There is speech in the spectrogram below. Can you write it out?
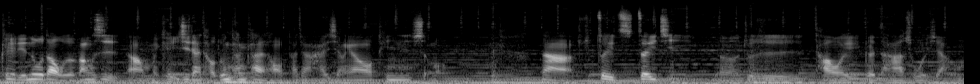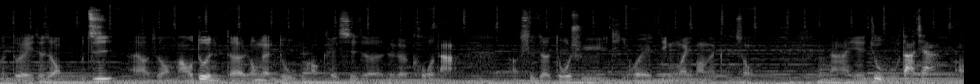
可以联络到我的方式，那我们可以一起来讨论看看哈，大家还想要听什么？那这一这一集，呃，就是他会跟大家说一下，我们对这种无知还有这种矛盾的容忍度，哦，可以试着这个扩大。试着多去体会另外一方的感受，那也祝福大家哦，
